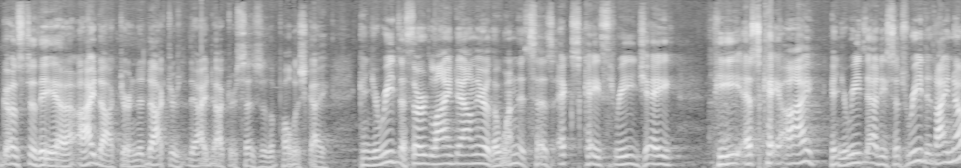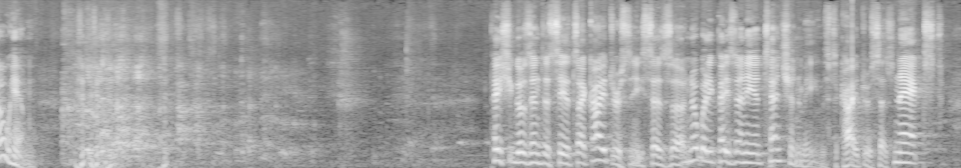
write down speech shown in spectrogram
goes to the uh, eye doctor, and the, doctor, the eye doctor says to the Polish guy, Can you read the third line down there, the one that says XK3JPSKI? Can you read that? He says, Read it, I know him. Patient goes in to see a psychiatrist and he says, uh, Nobody pays any attention to me. The psychiatrist says, Next.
